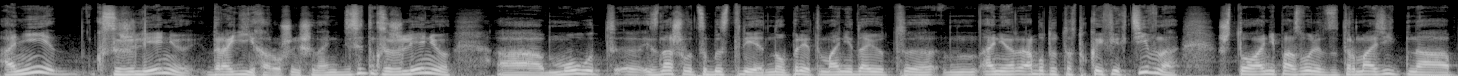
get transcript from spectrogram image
они, к сожалению, дорогие хорошие шины, они действительно, к сожалению, а, могут э, изнашиваться быстрее, но при этом они дают, э, они работают настолько эффективно, что они позволят затормозить на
